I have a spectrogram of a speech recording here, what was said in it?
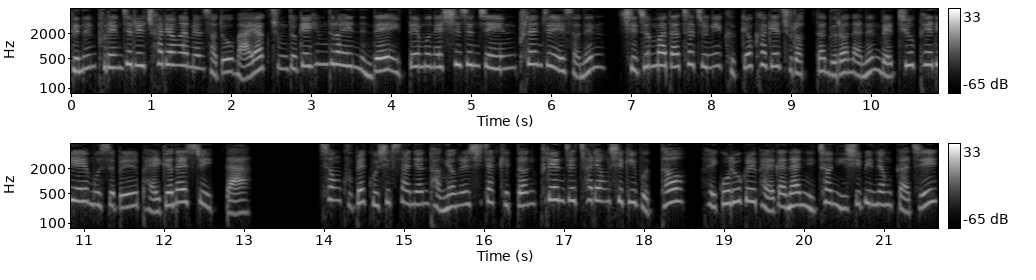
그는 프렌즈를 촬영하면서도 마약 중독에 힘들어했는데 이 때문에 시즌제인 프렌즈에서는 시즌마다 체중이 급격하게 줄었다 늘어나는 매튜 페리의 모습을 발견할 수 있다. 1994년 방영을 시작했던 프렌즈 촬영 시기부터 회고록을 발간한 2022년까지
